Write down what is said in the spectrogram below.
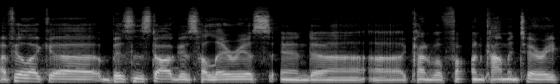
I feel like uh, Business Dog is hilarious and uh, uh, kind of a fun commentary.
